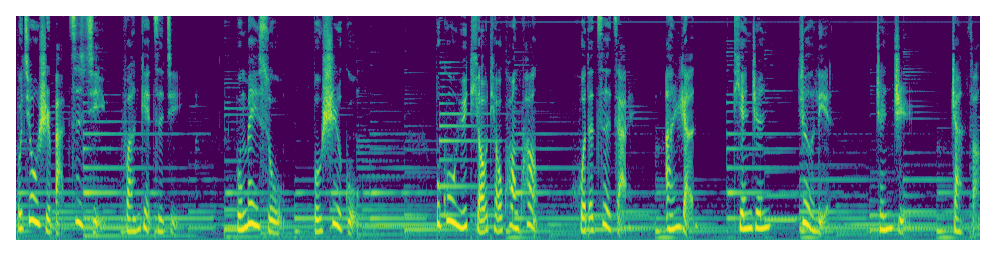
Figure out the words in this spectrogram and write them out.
不就是把自己还给自己，不媚俗，不世故，不顾于条条框框，活得自在、安然、天真、热烈、真挚、绽放。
